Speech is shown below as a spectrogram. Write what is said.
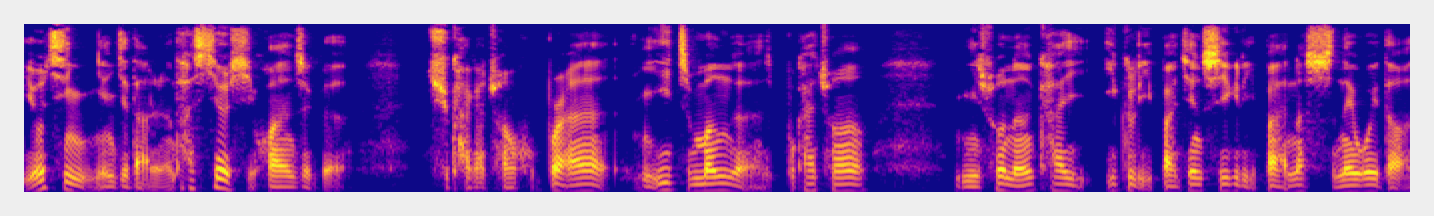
尤其年纪大的人，他就喜欢这个去开开窗户，不然你一直闷着不开窗，你说能开一个礼拜，坚持一个礼拜，那室内味道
